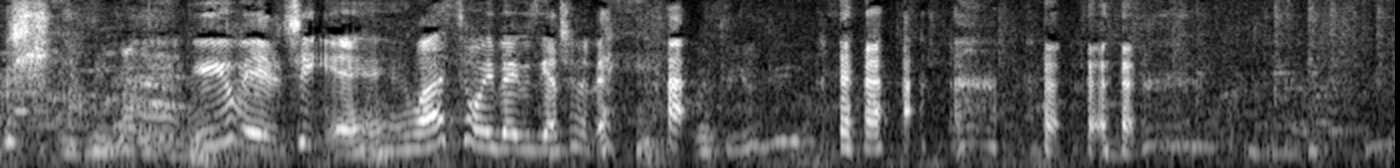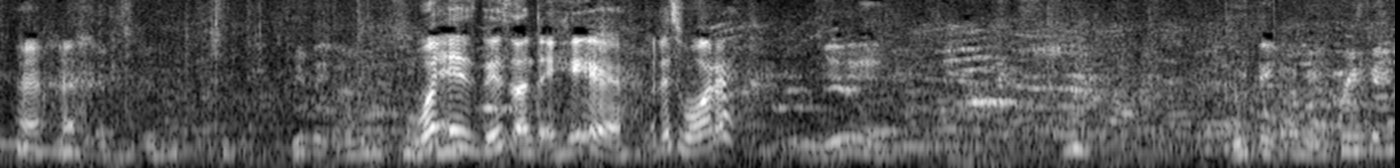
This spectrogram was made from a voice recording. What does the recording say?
you been cheating. Why so many babies got your name? What is this under here? This water? Yeah. You think I've been creeping?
